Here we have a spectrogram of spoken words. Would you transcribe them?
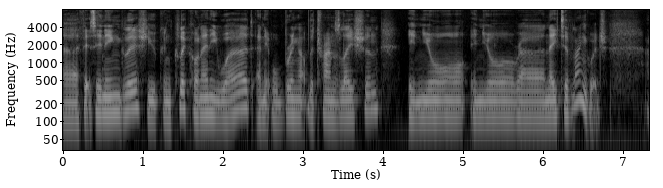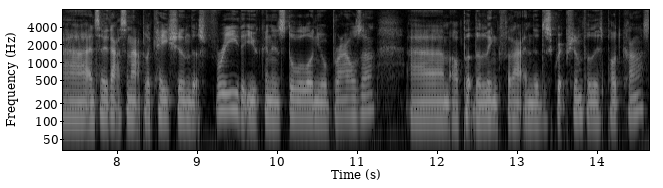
uh, if it's in English, you can click on any word, and it will bring up the translation in your in your uh, native language. Uh, and so that's an application that's free that you can install on your browser. Um, I'll put the link for that in the description for this podcast.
